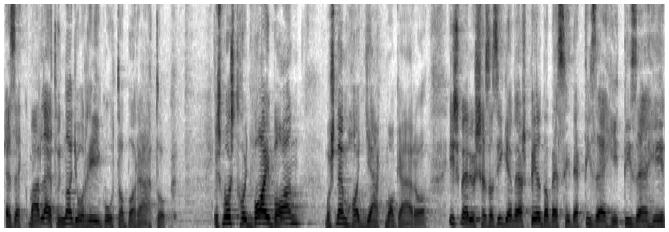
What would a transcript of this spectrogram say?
Ezek már lehet, hogy nagyon régóta barátok. És most, hogy bajban, most nem hagyják magára. Ismerős ez az igevers, példabeszédek 17-17.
